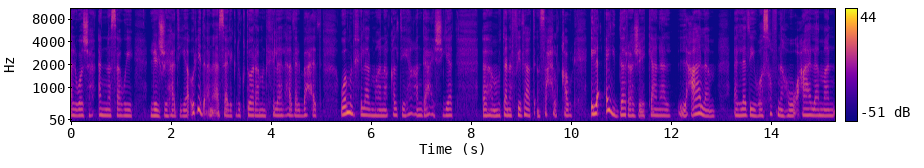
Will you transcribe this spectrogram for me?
الوجه النسوي للجهادية أريد أن أسألك دكتورة من خلال هذا البحث ومن خلال ما نقلته عن داعشيات آه، متنفذات إن صح القول إلى أي درجة كان العالم الذي وصفناه عالما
